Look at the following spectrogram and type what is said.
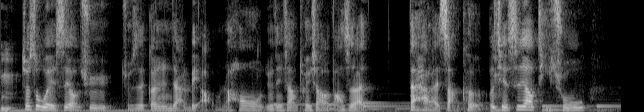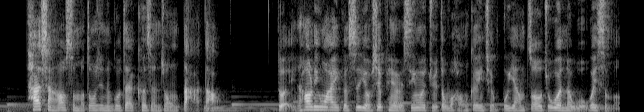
嗯，就是我也是有去，就是跟人家聊，然后有点像推销的方式来。带他来上课，而且是要提出他想要什么东西能够在课程中达到。对，然后另外一个是有些朋友也是因为觉得我好像跟以前不一样，之后就问了我为什么。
